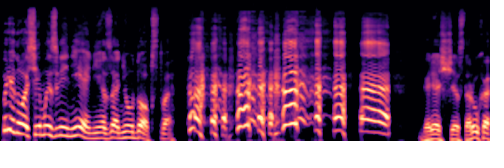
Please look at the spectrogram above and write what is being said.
Приносим извинения за неудобство. Горящая старуха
